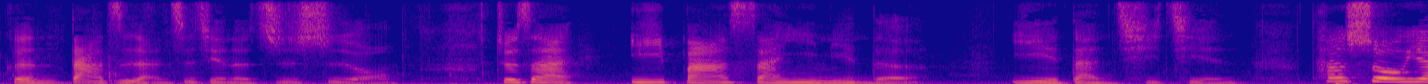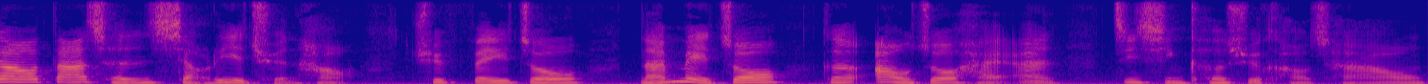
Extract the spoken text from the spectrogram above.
跟大自然之间的知识哦。就在一八三一年的耶诞期间，他受邀搭乘小猎犬号去非洲、南美洲跟澳洲海岸。进行科学考察哦。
